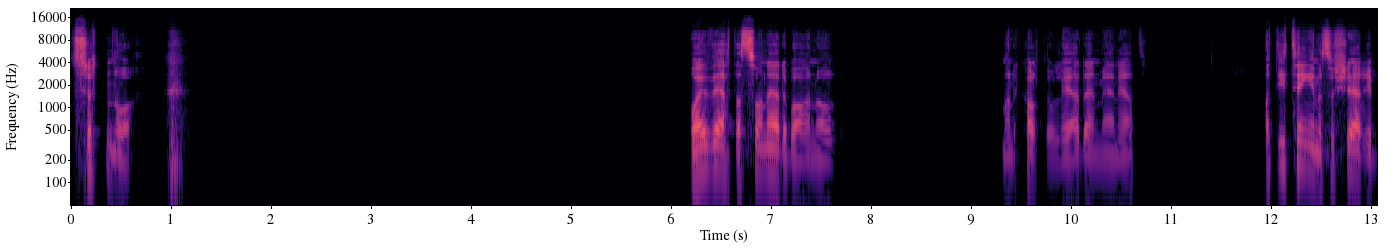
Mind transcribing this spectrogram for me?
17 år. Og jeg vet at sånn er det bare når man er kalt til å lede en menighet. At de tingene som skjer i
